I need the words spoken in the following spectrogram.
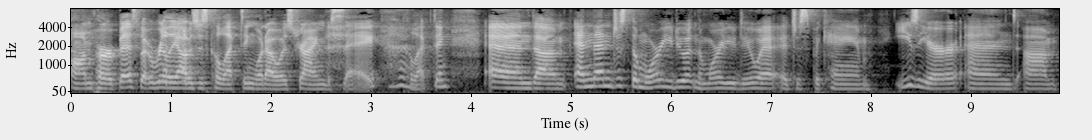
on purpose, but really I was just collecting what I was trying to say, collecting, and um, and then just the more you do it, and the more you do it, it just became easier and. Um,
